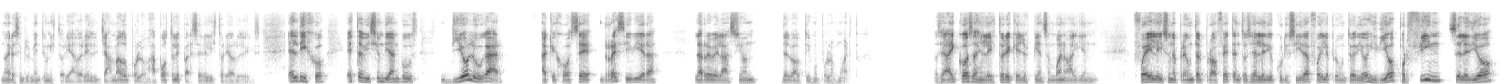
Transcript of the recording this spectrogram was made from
no era simplemente un historiador, era el llamado por los apóstoles para ser el historiador de la iglesia. Él dijo, esta visión de Anne Booth dio lugar a que José recibiera la revelación del bautismo por los muertos. O sea, hay cosas en la historia que ellos piensan, bueno, alguien fue y le hizo una pregunta al profeta, entonces él le dio curiosidad, fue y le preguntó a Dios, y Dios por fin se le dio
